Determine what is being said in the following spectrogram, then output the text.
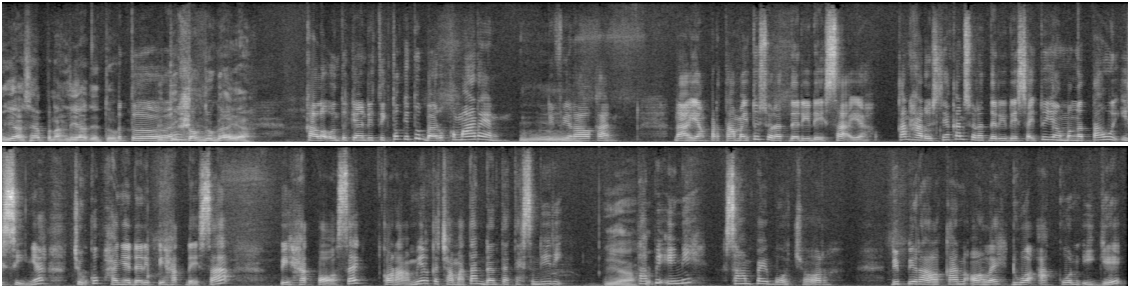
Iya, saya pernah lihat itu. Betul. Di TikTok juga ya. Kalau untuk yang di TikTok itu baru kemarin Mm-mm. diviralkan. Nah, yang pertama itu surat dari desa ya. Kan harusnya kan surat dari desa itu yang mengetahui isinya cukup hanya dari pihak desa, pihak polsek, koramil, kecamatan dan teteh sendiri. Iya. Tapi ini sampai bocor. Dipiralkan oleh dua akun IG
